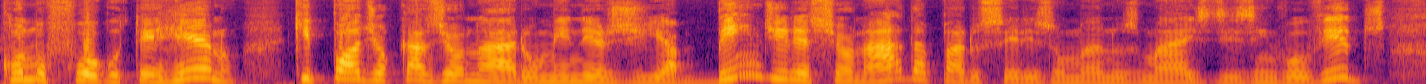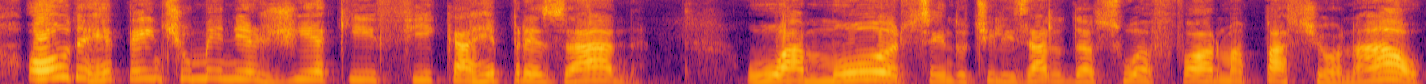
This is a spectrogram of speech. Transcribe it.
como fogo terreno, que pode ocasionar uma energia bem direcionada para os seres humanos mais desenvolvidos, ou de repente uma energia que fica represada. O amor sendo utilizado da sua forma passional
